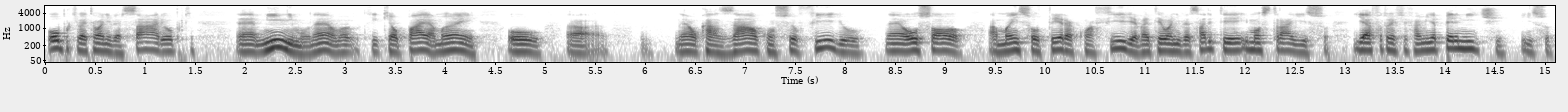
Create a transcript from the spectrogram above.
ou porque vai ter um aniversário, ou porque é mínimo, né? Que, que é o pai, a mãe, ou. Uh, né, o casal com seu filho, né, ou só a mãe solteira com a filha, vai ter o aniversário e ter e mostrar isso. E a fotografia de família permite isso,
